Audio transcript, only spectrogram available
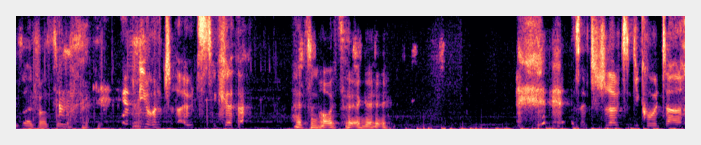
Ist einfach so. Niemand schreibt's, Digga. Halt's Maul. Er sagt, schreibt's in die Kommentare.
